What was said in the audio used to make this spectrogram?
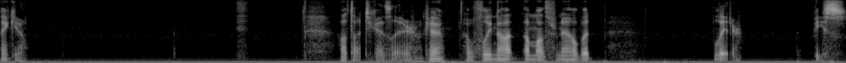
Thank you. I'll talk to you guys later, okay? Hopefully not a month from now, but later. Peace.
